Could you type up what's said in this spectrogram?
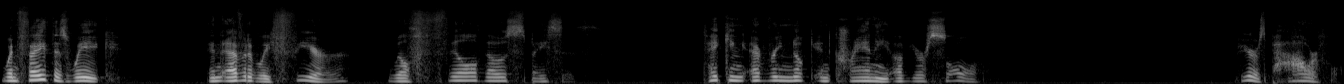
When faith is weak, inevitably fear will fill those spaces, taking every nook and cranny of your soul. Fear is powerful.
